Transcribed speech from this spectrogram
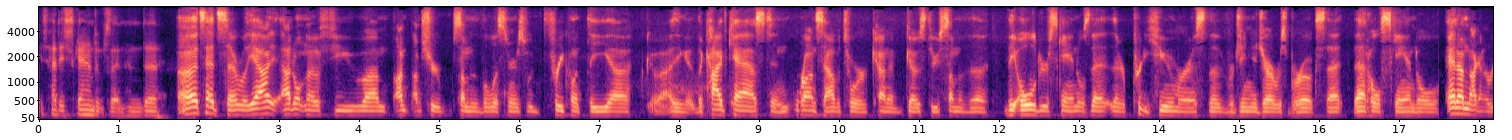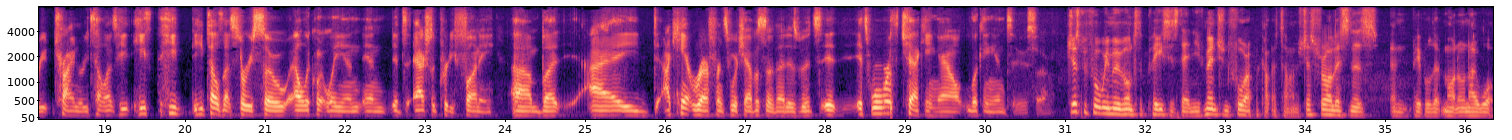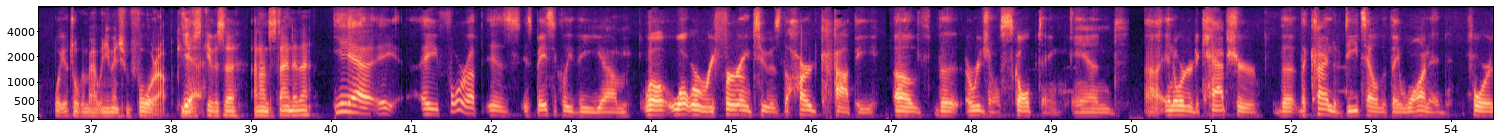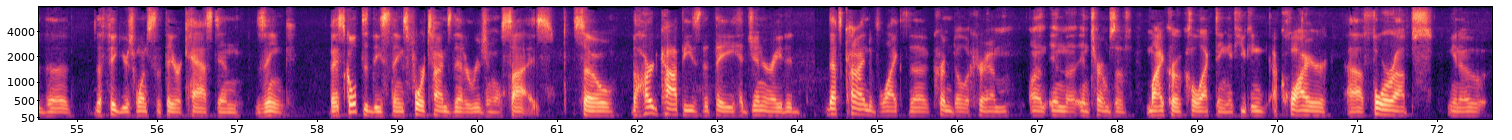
it's had its scandals then, and uh... Uh, it's had several. Yeah, I, I don't know if you. Um, I'm, I'm, sure some of the listeners would frequent the. Uh, I think the Kivecast and Ron Salvatore kind of goes through some of the the older scandals that, that are pretty humorous. The Virginia Jarvis Brooks, that that whole scandal, and I'm not going to re- try and retell it. He he he he tells that story so eloquently, and and it's actually pretty funny. Um, but I I can't reference which episode that is, but it's it, it's worth checking out, looking into. So just before we move on to the pieces, then you've mentioned four up a couple of times. Just for our listeners and people that might not know what, what you're talking about when you mention four up, can yeah. you just give us a, an understanding of that? Yeah, a, a four up is is basically the um, well, what we're referring to is the hard copy of the original sculpting, and uh, in order to capture the the kind of detail that they wanted for the the figures once that they were cast in zinc, they sculpted these things four times that original size. So the hard copies that they had generated, that's kind of like the creme de la creme on, in the in terms of micro collecting. If you can acquire uh, four ups, you know,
